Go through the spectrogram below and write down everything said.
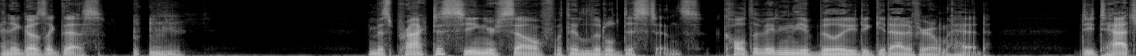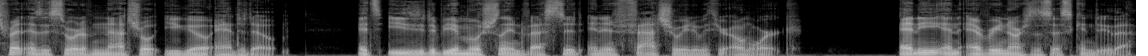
and it goes like this You must practice seeing yourself with a little distance, cultivating the ability to get out of your own head. Detachment is a sort of natural ego antidote. It's easy to be emotionally invested and infatuated with your own work. Any and every narcissist can do that.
